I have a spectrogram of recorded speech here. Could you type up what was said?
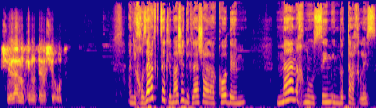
שלנו כנותן השירות. אני חוזרת קצת למה שדקלה שאלה קודם, מה אנחנו עושים אם בתכלס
